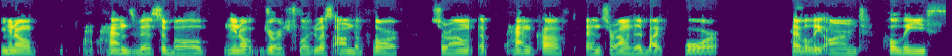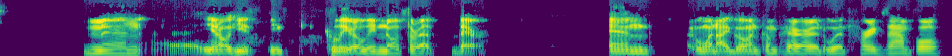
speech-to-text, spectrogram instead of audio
You know, hands visible. You know, George Floyd was on the floor, surround, uh, handcuffed, and surrounded by four heavily armed police men. Uh, you know, he, he clearly no threat there. And when I go and compare it with, for example,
